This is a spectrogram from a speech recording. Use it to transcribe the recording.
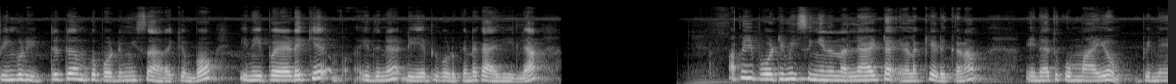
പിയും കൂടി ഇട്ടിട്ട് നമുക്ക് പൊട്ടി മിക്സ് അരയ്ക്കുമ്പോൾ ഇനിയിപ്പോൾ ഇടയ്ക്ക് ഇതിന് ഡി എ പി കൊടുക്കേണ്ട കാര്യമില്ല. അപ്പോൾ ഈ പോട്ടി മിക്സ് ഇങ്ങനെ നല്ലതായിട്ട് ഇളക്കിയെടുക്കണം. ഇതിനകത്ത് കുമ്മായവും പിന്നെ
